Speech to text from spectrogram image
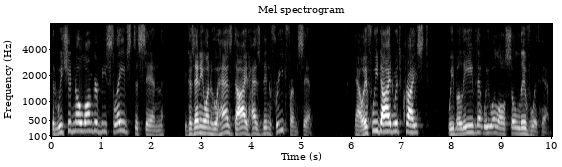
that we should no longer be slaves to sin, because anyone who has died has been freed from sin. Now, if we died with Christ, we believe that we will also live with him.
